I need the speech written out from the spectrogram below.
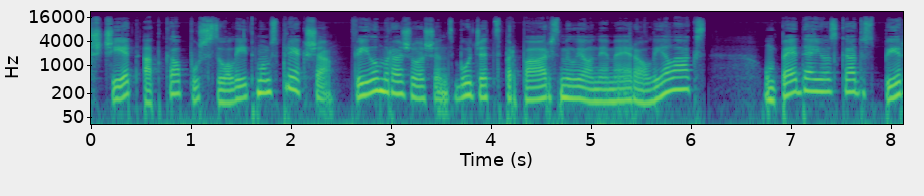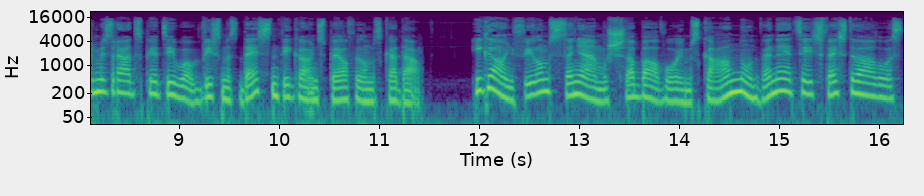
šķiet atkal pussolīt mums priekšā. Filmu ražošanas budžets par pāris miljoniem eiro lielāks, un pēdējos gadus pirmizrādes piedzīvo vismaz desmit igauņu spēļu filmas gadā. Igauņu filmas saņēmušas apbalvojumus Kannu un Venēcijas festivālos,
